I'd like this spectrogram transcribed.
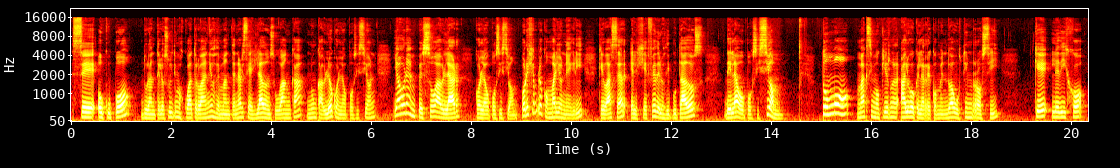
se ocupó durante los últimos cuatro años de mantenerse aislado en su banca, nunca habló con la oposición y ahora empezó a hablar con la oposición. Por ejemplo, con Mario Negri, que va a ser el jefe de los diputados de la oposición. Tomó Máximo Kirchner algo que le recomendó Agustín Rossi, que le dijo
